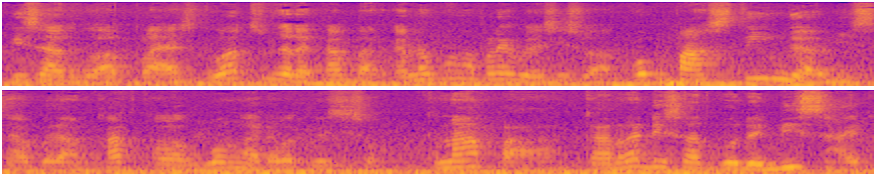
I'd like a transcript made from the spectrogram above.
di saat gue apply S2 terus gak ada kabar karena gue apply beasiswa. Gue pasti nggak bisa berangkat kalau gue nggak dapat beasiswa. Kenapa? Karena di saat gue udah decide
